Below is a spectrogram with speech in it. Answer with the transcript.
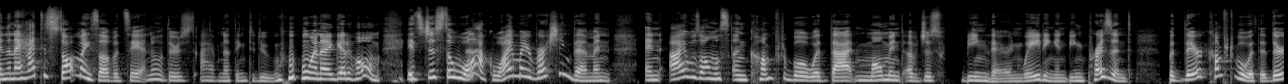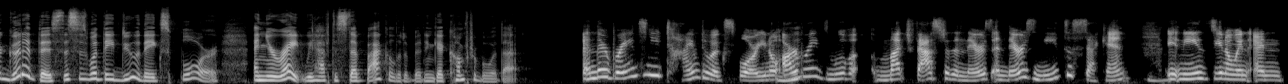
and then I had to stop myself and say, no, there's, I have nothing to do when I get home. It's just a walk. Why am I rushing them? And, and I was almost uncomfortable with that moment of just being there and waiting and being present, but they're comfortable with it. They're good at this. This is what they do. They explore. And you're right. We have to step back a little bit and get comfortable with that and their brains need time to explore you know mm-hmm. our brains move much faster than theirs and theirs needs a 2nd mm-hmm. it needs you know and and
